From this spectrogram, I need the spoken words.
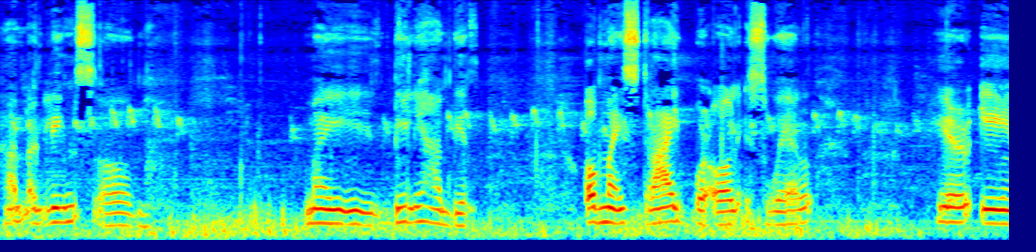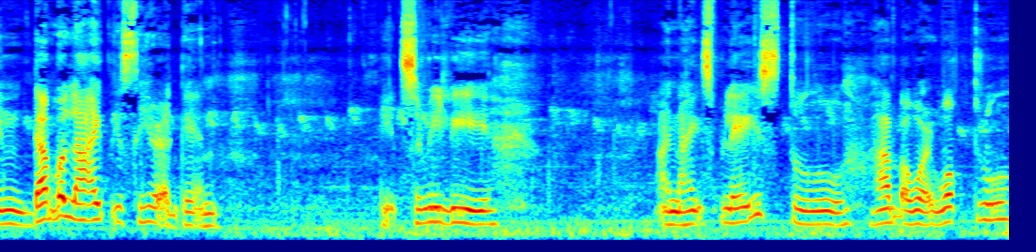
Have a glimpse of my daily habit, of my strive for all is well. Here in Davao Life is here again. It's really a nice place to have our walkthrough,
